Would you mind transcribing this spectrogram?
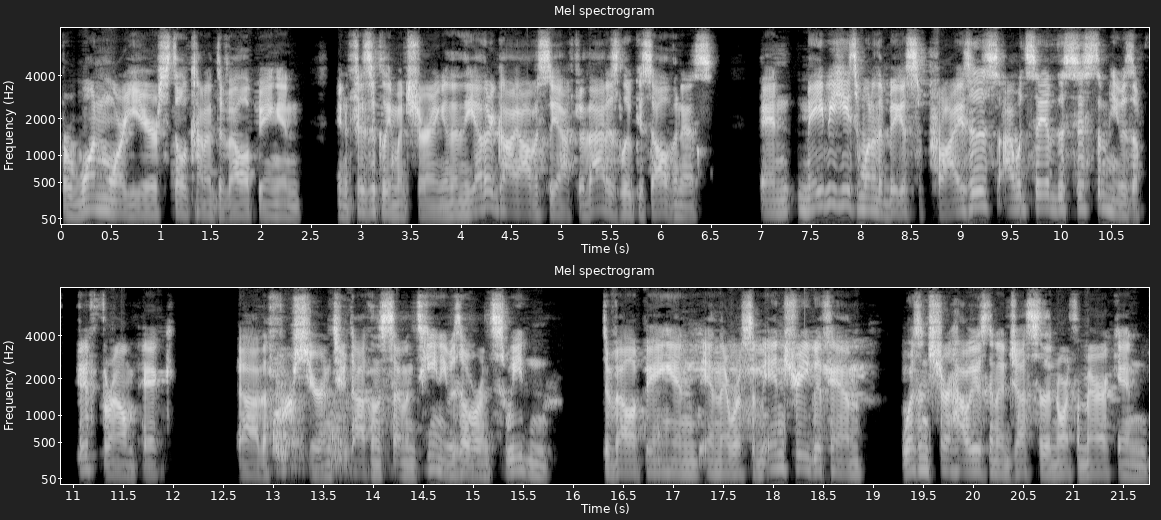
for one more year, still kind of developing and and physically maturing. And then the other guy, obviously, after that is Lucas Elvenes. And maybe he's one of the biggest surprises, I would say, of the system. He was a fifth round pick uh, the first year in 2017. He was over in Sweden developing, and, and there was some intrigue with him. Wasn't sure how he was going to adjust to the North American,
